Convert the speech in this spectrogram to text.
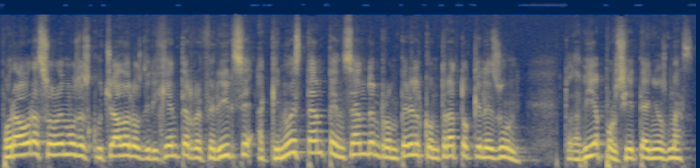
por ahora solo hemos escuchado a los dirigentes referirse a que no están pensando en romper el contrato que les une, todavía por siete años más,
